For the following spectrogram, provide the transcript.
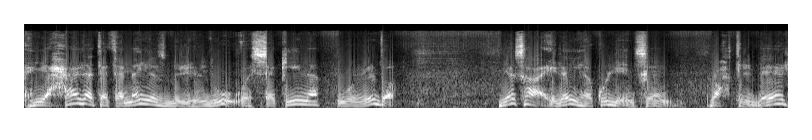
هي حالة تتميز بالهدوء والسكينة والرضا. يسعى إليها كل إنسان. راحة البال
